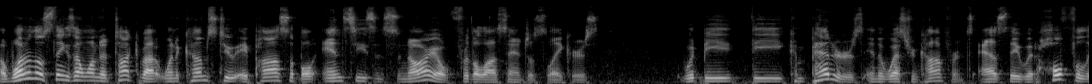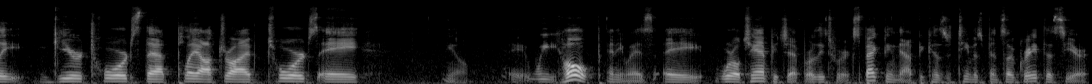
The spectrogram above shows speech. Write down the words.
Uh, one of those things I wanted to talk about when it comes to a possible end season scenario for the Los Angeles Lakers would be the competitors in the Western Conference as they would hopefully gear towards that playoff drive towards a you know a, we hope anyways a world championship or at least we're expecting that because the team has been so great this year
